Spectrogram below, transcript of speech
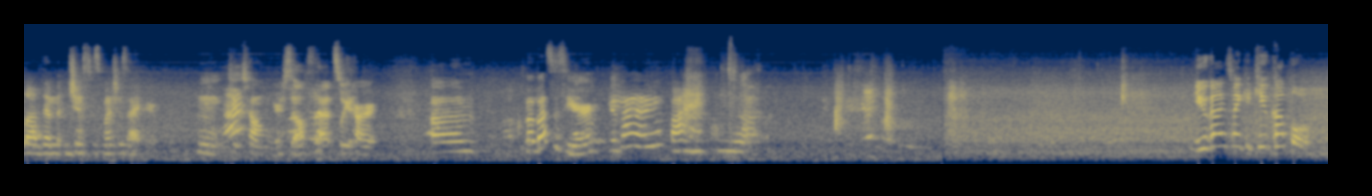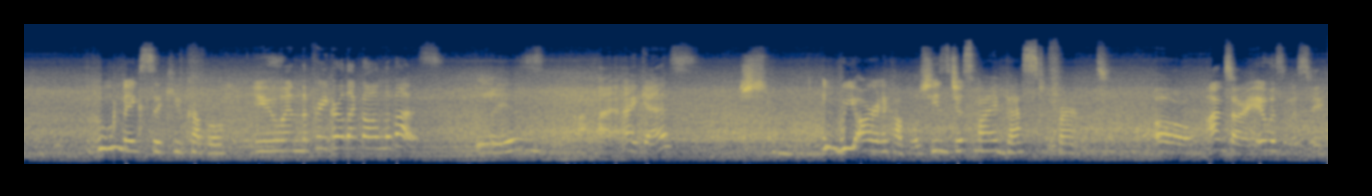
love them just as much as I do. Hmm, keep telling yourself that, sweetheart. Um, my bus is here. Goodbye. Bye. You guys make a cute couple. Who makes a cute couple? You and the pretty girl that got on the bus. Liz? I, I guess. We are in a couple. She's just my best friend. Oh, I'm sorry. It was a mistake.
